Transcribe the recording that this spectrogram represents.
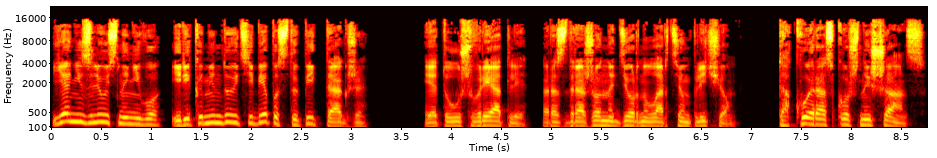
Я не злюсь на него и рекомендую тебе поступить так же. Это уж вряд ли, раздраженно дернул Артем плечом. Такой роскошный шанс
